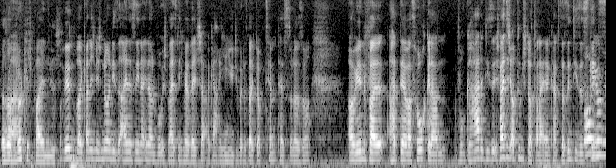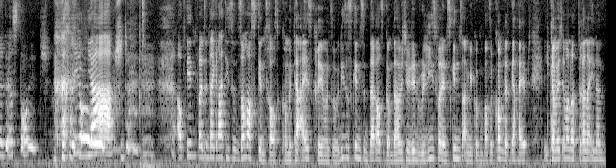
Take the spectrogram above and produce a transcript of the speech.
Das war Ja. wirklich peinlich. Auf jeden Fall kann ich mich nur an diese eine Szene erinnern, wo ich weiß nicht mehr welcher Agari-YouTuber das war, ich glaube Tempest oder so. Auf jeden Fall hat der was hochgeladen, wo gerade diese, ich weiß nicht, ob du dich noch dran erinnern kannst, da sind diese Oh Skins. Junge, der ist deutsch. ja, stimmt. Auf jeden Fall sind da gerade diese Sommerskins rausgekommen mit der Eiscreme und so. Diese Skins sind da rausgekommen. Da habe ich mir den Release von den Skins angeguckt und war so komplett gehypt. Ich kann mich immer noch dran erinnern.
